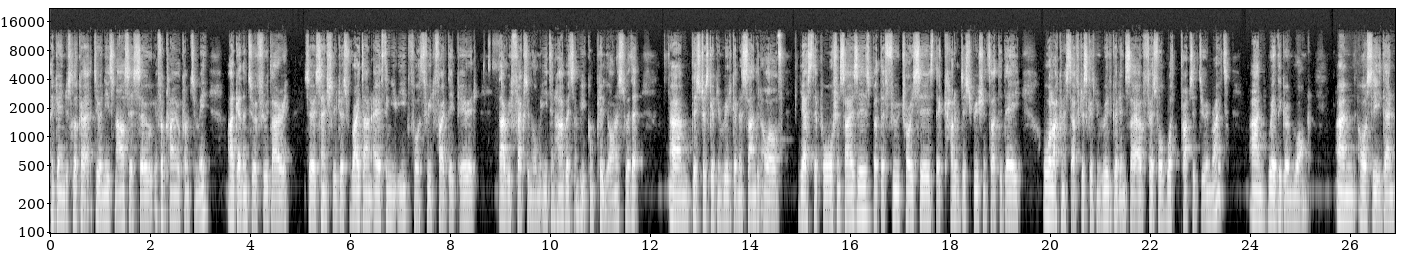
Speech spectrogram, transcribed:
again just look at do a needs analysis. So if a client will come to me, I'll get them to a food diary. So essentially just write down everything you eat for a three to five day period that reflects your normal eating habits and be completely honest with it. Um, this just gives me really good understanding of yes, their portion sizes, but their food choices, their calorie distribution throughout the day, all that kind of stuff just gives me really good insight of first of all what perhaps they're doing right and where they're going wrong. And obviously then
